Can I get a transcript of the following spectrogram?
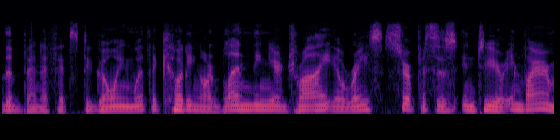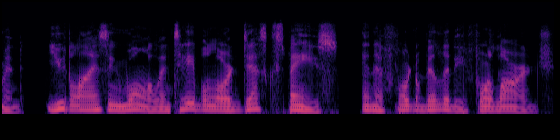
The benefits to going with a coating are blending your dry erase surfaces into your environment, utilizing wall and table or desk space, and affordability for large,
